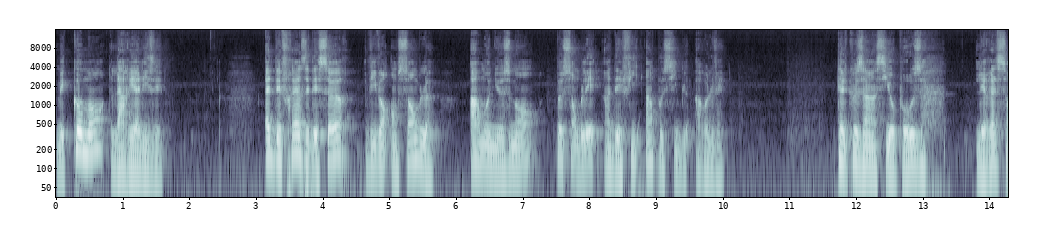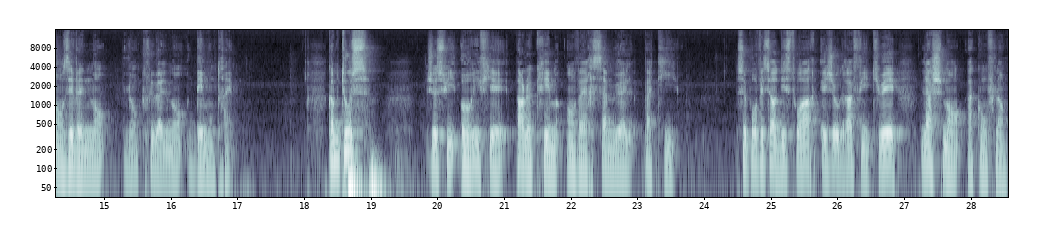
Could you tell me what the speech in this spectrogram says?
Mais comment la réaliser? Être des frères et des sœurs vivant ensemble harmonieusement peut sembler un défi impossible à relever. Quelques-uns s'y opposent, les récents événements l'ont cruellement démontré. Comme tous, je suis horrifié par le crime envers Samuel Paty, ce professeur d'histoire et géographie tué lâchement à Conflans.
